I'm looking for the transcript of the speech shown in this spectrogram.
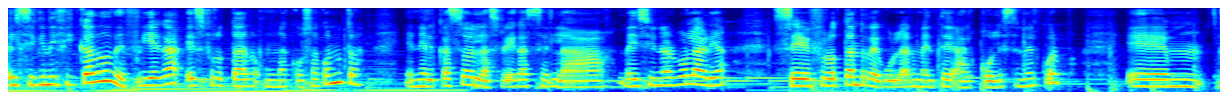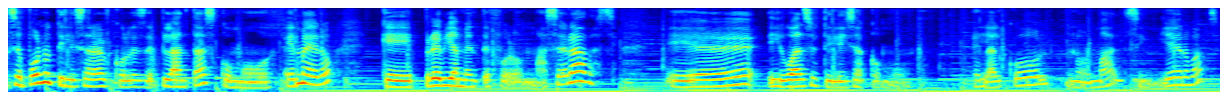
el significado de friega es frotar una cosa con otra. En el caso de las friegas en la medicina herbolaria, se frotan regularmente alcoholes en el cuerpo. Em, se pueden utilizar alcoholes de plantas como el mero que previamente fueron maceradas. Eh, igual se utiliza como el alcohol normal, sin hierbas,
